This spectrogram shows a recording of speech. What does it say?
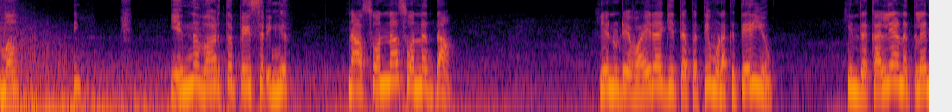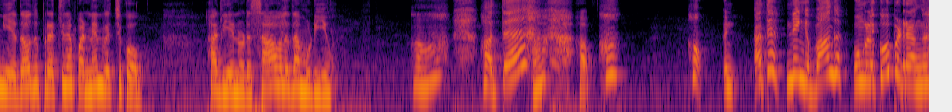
மா என்ன வார்த்தை பேசுறீங்க? நான் சொன்னா சொன்னதுதான். என்னுடைய வைராகியத்தை பத்தி உனக்கு தெரியும். இந்த கல்யாணத்துல நீ ஏதாவது பிரச்சனை பண்ணேன்னு வச்சுக்கோ. அது என்னோட சாவல தான் முடியும். ஆ, அத்தை? அத்தை நீங்க வாங்க உங்களை கூப்பிடுறாங்க.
